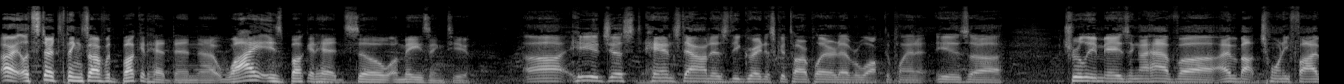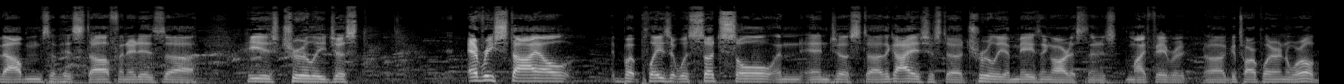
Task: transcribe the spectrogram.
all right, let's start things off with Buckethead. Then, uh, why is Buckethead so amazing to you? Uh, he just hands down is the greatest guitar player to ever walk the planet. He is uh, truly amazing. I have uh, I have about 25 albums of his stuff, and it is he is truly just every style, but plays it with such soul and and just uh, the guy is just a truly amazing artist and is my favorite uh, guitar player in the world.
